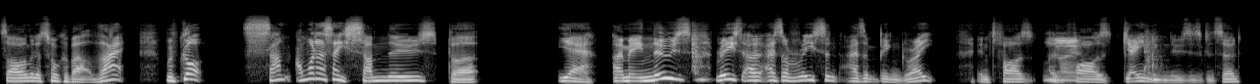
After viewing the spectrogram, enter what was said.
so I'm going to talk about that. We've got some. I want to say some news, but yeah, I mean news uh, as of recent hasn't been great. As far as, No. as far as gaming news is concerned,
